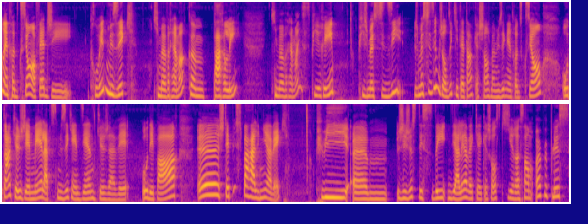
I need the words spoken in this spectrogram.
mon introduction. En fait, j'ai trouvé une musique qui m'a vraiment comme parlé, qui m'a vraiment inspirée. Puis je me suis dit, je me suis dit aujourd'hui qu'il était temps que je change ma musique d'introduction, autant que j'aimais la petite musique indienne que j'avais au départ. Euh, J'étais plus super alignée avec. Puis, euh, j'ai juste décidé d'y aller avec quelque chose qui ressemble un peu plus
